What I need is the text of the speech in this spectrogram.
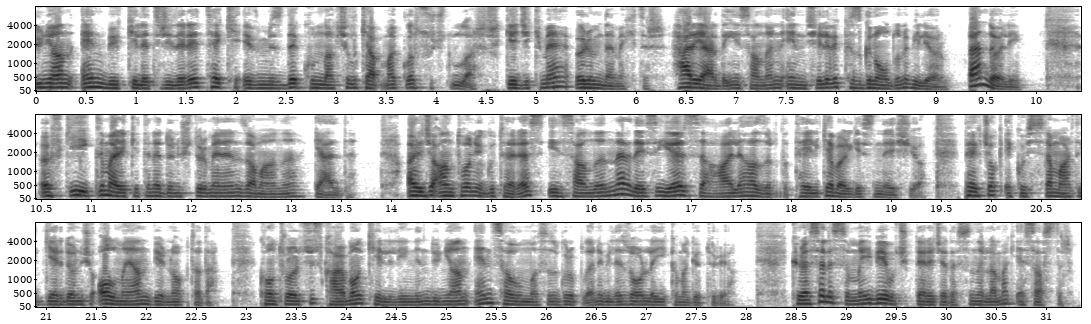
Dünyanın en büyük kirleticileri tek evimizde kundakçılık yapmakla suçlular. Gecikme ölüm demektir. Her yerde insanların endişeli ve kızgın olduğunu biliyorum. Ben de öyleyim. Öfkeyi iklim hareketine dönüştürmenin zamanı geldi. Ayrıca Antonio Guterres insanlığın neredeyse yarısı hali hazırda tehlike bölgesinde yaşıyor. Pek çok ekosistem artık geri dönüşü olmayan bir noktada. Kontrolsüz karbon kirliliğinin dünyanın en savunmasız gruplarını bile zorla yıkıma götürüyor. Küresel ısınmayı 1,5 derecede sınırlamak esastır.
